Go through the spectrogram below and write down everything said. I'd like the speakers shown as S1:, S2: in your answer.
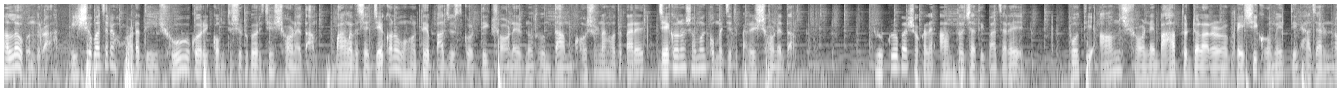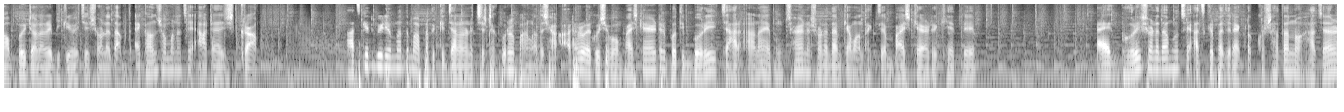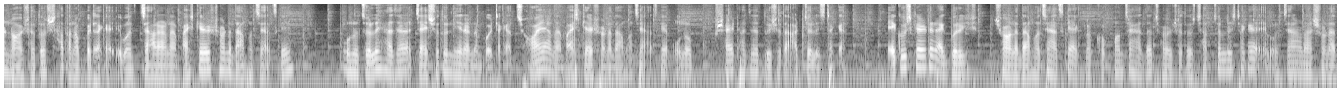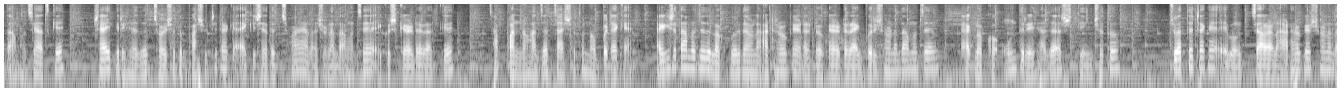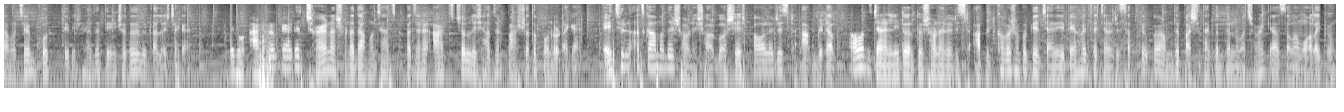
S1: Hello বন্ধুরা, বিশ্ববাজারে হঠাৎই শু করে কমতে শুরু করেছে স্বর্ণের দাম। বাংলাদেশে যে কোনো মুহূর্তে বাজুস কর্তৃক স্বর্ণের নতুন দাম ঘোষণা হতে পারে যে কোনো সময় কমে যেতে পারে স্বর্ণের দাম। শুক্রবার সকালে আন্তর্জাতিক বাজারে প্রতি আউন্স স্বর্ণে বাহাত্তর ডলারেরও বেশি কমে তিন হাজার নব্বই ডলারে বিক্রি হয়েছে স্বর্ণের দাম। আউন্স সমান হচ্ছে আঠাশ গ্রাম। আজকের ভিডিওর মাধ্যমে আপনাদেরকে জানানোর চেষ্টা করব, বাংলাদেশে আঠারো, একুশ এবং বাইশ ক্যারেটের প্রতি বড়ি চার আনা এবং ছয় আনা স্বর্ণের দাম কেমন থাকছে? বাইশ ক্যারেটের ক্ষেত্রে এক ভরি স্বর্ণের দাম হচ্ছে আজকের বাজারে এক লক্ষ সাতান্ন হাজার নয়শত সাতানব্বই টাকা এবং চার আনা বাইশ ক্যারেট স্বর্ণের দাম হচ্ছে আজকে উনচল্লিশ হাজার চারশত নিরানব্বই টাকা। ছয় আনা বাইশ ক্যারেট স্বর্ণের দাম হচ্ছে আজকে উনষাট হাজার দুইশত আটচল্লিশ টাকা। একুশ ক্যারেটের এক ভরি স্বর্ণের দাম হচ্ছে আজকে এক লক্ষ পঞ্চাশ হাজার ছয়শত সাতচল্লিশ টাকা এবং চার আনা সোনার দাম হচ্ছে আজকে সাঁত্রিশ হাজার ছয়শত বাষট্টি টাকা। একই সাথে ছয় আনা সোনার দাম হচ্ছে একুশ ক্যারেটের আজকে ছাপ্পান্ন হাজার চারশত নব্বই টাকা। একই সাথে আমরা যদি লক্ষ্য করি তাহলে আঠারো ক্যারেট আঠারো ক্যারেটের এক ভরি স্বর্ণের দাম হচ্ছে এক লক্ষ উনত্রিশ হাজার তিনশত চুয়াত্তর টাকা এবং চার আনা আঠারো ক্যারেট স্বর্ণের দাম হচ্ছে বত্রিশ হাজার তিনশত তেতাল্লিশ টাকা। এবং আঠারো ক্যারেটের ছয় আনা সোনার দাম হচ্ছে আজকের বাজারে আটচল্লিশ হাজার পাঁচশত পনেরো টাকা। এই ছিল আজকে আমাদের স্বর্ণের সর্বশেষ পাওয়া লেটেস্ট আপডেট আমাদের চ্যানেল নিতে তো স্বর্ণের লেটেস্ট আপডেট খবর সম্পর্কে জানিয়ে দেওয়া হয়, তাই চ্যানেলটি সাবস্ক্রাইব করে আমাদের পাশে থাকবেন। ধন্যবাদ সবাইকে, আসসালামু আলাইকুম।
